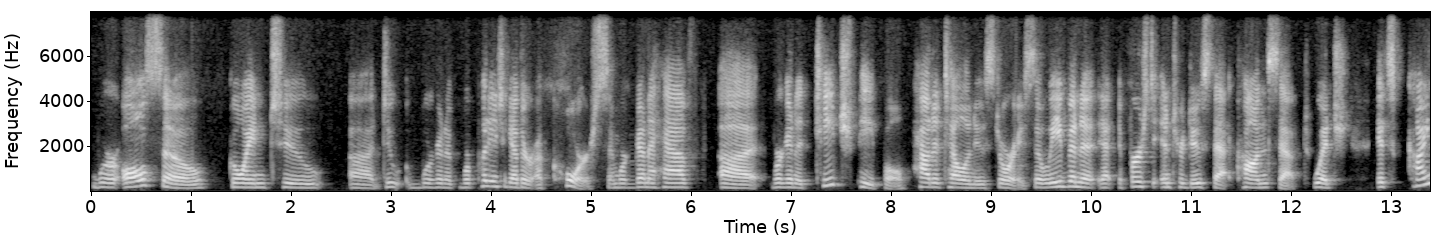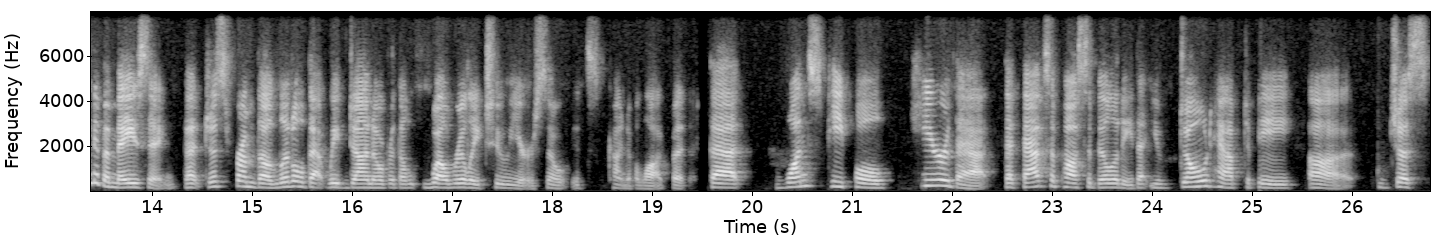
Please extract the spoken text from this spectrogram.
we're also going to uh, do we're going to we're putting together a course and we're going to have uh, we're going to teach people how to tell a new story. So even at, at first introduce that concept which it's kind of amazing that just from the little that we've done over the well really two years so it's kind of a lot but that once people hear that that that's a possibility that you don't have to be uh, just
